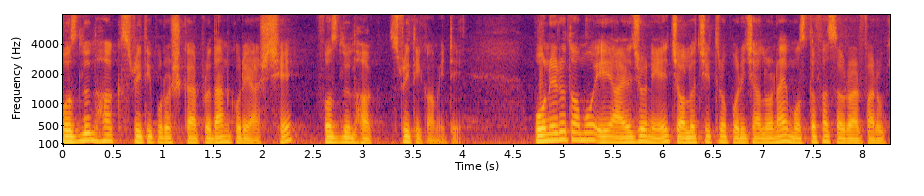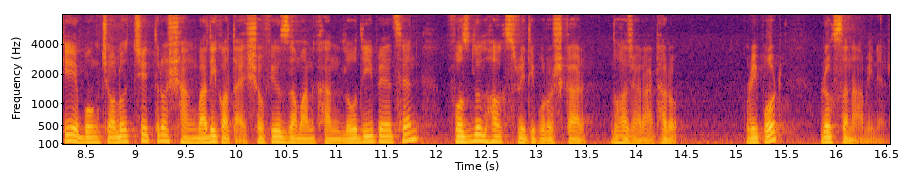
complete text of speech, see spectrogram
ফজলুল হক স্মৃতি পুরস্কার প্রদান করে আসছে ফজলুল হক স্মৃতি কমিটি। পনেরোতম এই আয়োজনে চলচ্চিত্র পরিচালনায় মোস্তফা সৌরার ফারুকী এবং চলচ্চিত্র সাংবাদিকতায় শফিউজ্জামান খান লোদি পেয়েছেন ফজলুল হক স্মৃতি পুরস্কার দুহাজার আঠারো। রিপোর্ট রোকসানা আমিনের।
